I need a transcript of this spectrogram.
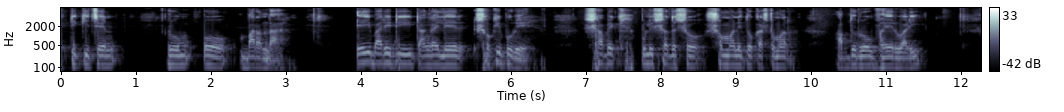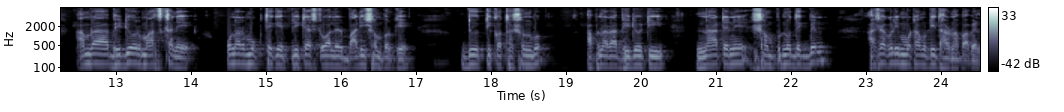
একটি কিচেন রুম ও বারান্দা। এই বাড়িটি টাঙ্গাইলের সখীপুরে সাবেক পুলিশ সদস্য, সম্মানিত কাস্টমার আব্দুর রৌফ ভাইয়ের বাড়ি। আমরা ভিডিওর মাঝখানে ওনার মুখ থেকে প্রিকাস্ট ওয়ালের বাড়ি সম্পর্কে দু একটি কথা শুনব। আপনারা ভিডিওটি না টেনে সম্পূর্ণ দেখবেন। আশা করি মোটামুটি ধারণা পাবেন।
